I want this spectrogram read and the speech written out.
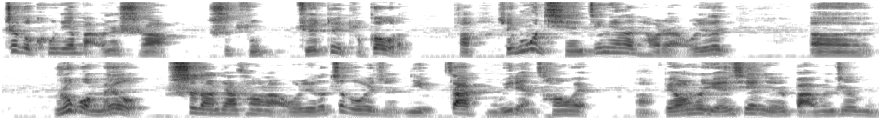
这个空间百分之十二是足绝对足够的啊，所以目前今天的调整，我觉得，呃，如果没有适当加仓了，我觉得这个位置你再补一点仓位啊，比方说原先你是百分之五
